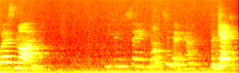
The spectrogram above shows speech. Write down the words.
Where's mine? You didn't say you wanted any. Forget it.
